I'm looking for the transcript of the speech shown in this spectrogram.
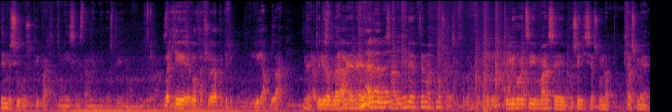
δεν είμαι σίγουρος ότι υπάρχει κοινή συνισταμένη εδώ στην. Μέχρι εγώ θα σου λέγα ότι και λίγα black. Ναι, και λίγα black, ναι, ναι. Ναι, ναι, ναι, Σαν, έχει. είναι θέμα ατμόσφαιρας αυτό τώρα. Μμμ. Και λίγο έτσι μ' άρεσε η προσέγγιση ας πούμε, να πιάσουμε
